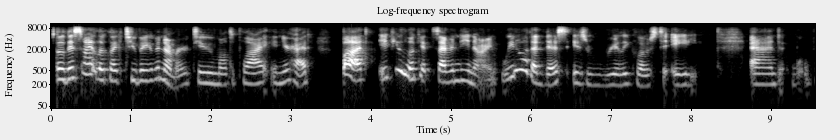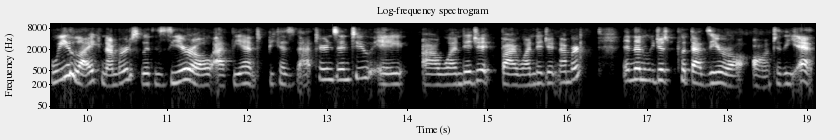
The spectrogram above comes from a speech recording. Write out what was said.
So this might look like too big of a number to multiply in your head, but if you look at 79, we know that this is really close to 80. And we like numbers with zero at the end because that turns into a one digit by one digit number. And then we just put that zero onto the end,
